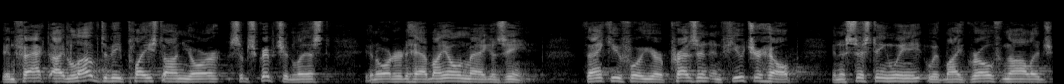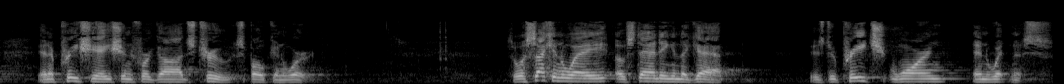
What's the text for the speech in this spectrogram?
In fact, I'd love to be placed on your subscription list in order to have my own magazine. Thank you for your present and future help in assisting me with my growth, knowledge, and appreciation for God's true spoken word. So a second way of standing in the gap is to preach, warn, and witness.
